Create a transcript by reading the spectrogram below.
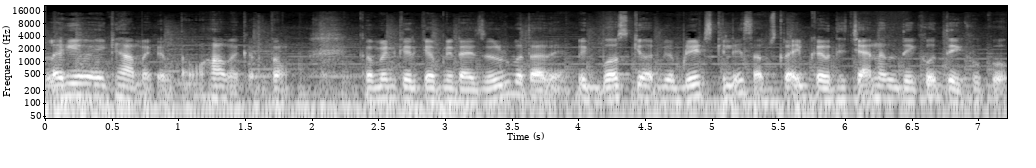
लगे हुए हैं कि हाँ मैं करता हूँ हाँ मैं करता हूँ। कमेंट करके अपनी राय ज़रूर बता दें। बिग बॉस के और भी अपडेट्स के लिए सब्सक्राइब कर दें चैनल देखो देखो को।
